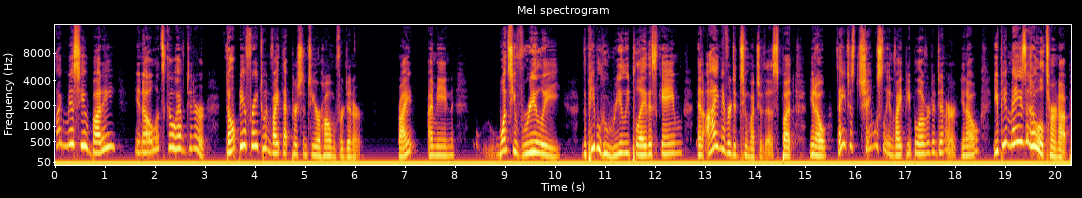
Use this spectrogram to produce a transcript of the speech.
I miss you, buddy. You know, let's go have dinner. Don't be afraid to invite that person to your home for dinner, right? I mean, once you've really the people who really play this game, and I never did too much of this, but you know, they just shamelessly invite people over to dinner. You know, you'd be amazed at who will turn up.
